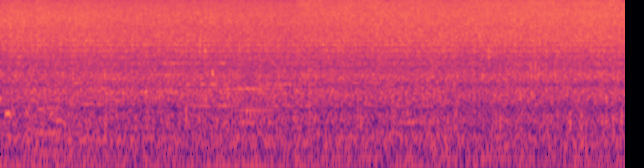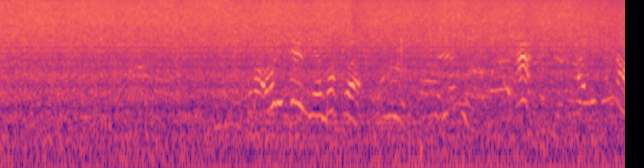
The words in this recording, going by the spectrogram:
降りてるね、僕。あ、あれか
